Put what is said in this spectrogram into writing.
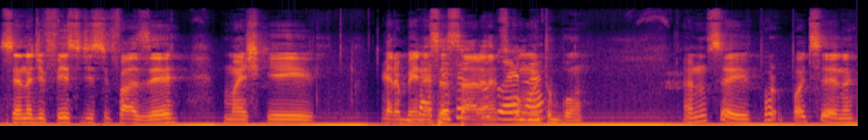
cena difícil de se fazer, mas que era bem Deve necessária, né? Ficou né? muito bom. Eu não sei, pode ser, né?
